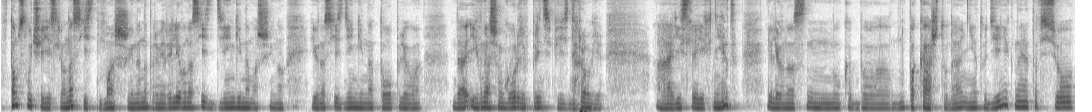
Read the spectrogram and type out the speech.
в том случае, если у нас есть машина, например, или у нас есть деньги на машину, и у нас есть деньги на топливо, да, и в нашем городе, в принципе, есть дороги. А если их нет, или у нас, ну, как бы, ну, пока что, да, нету денег на это все,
